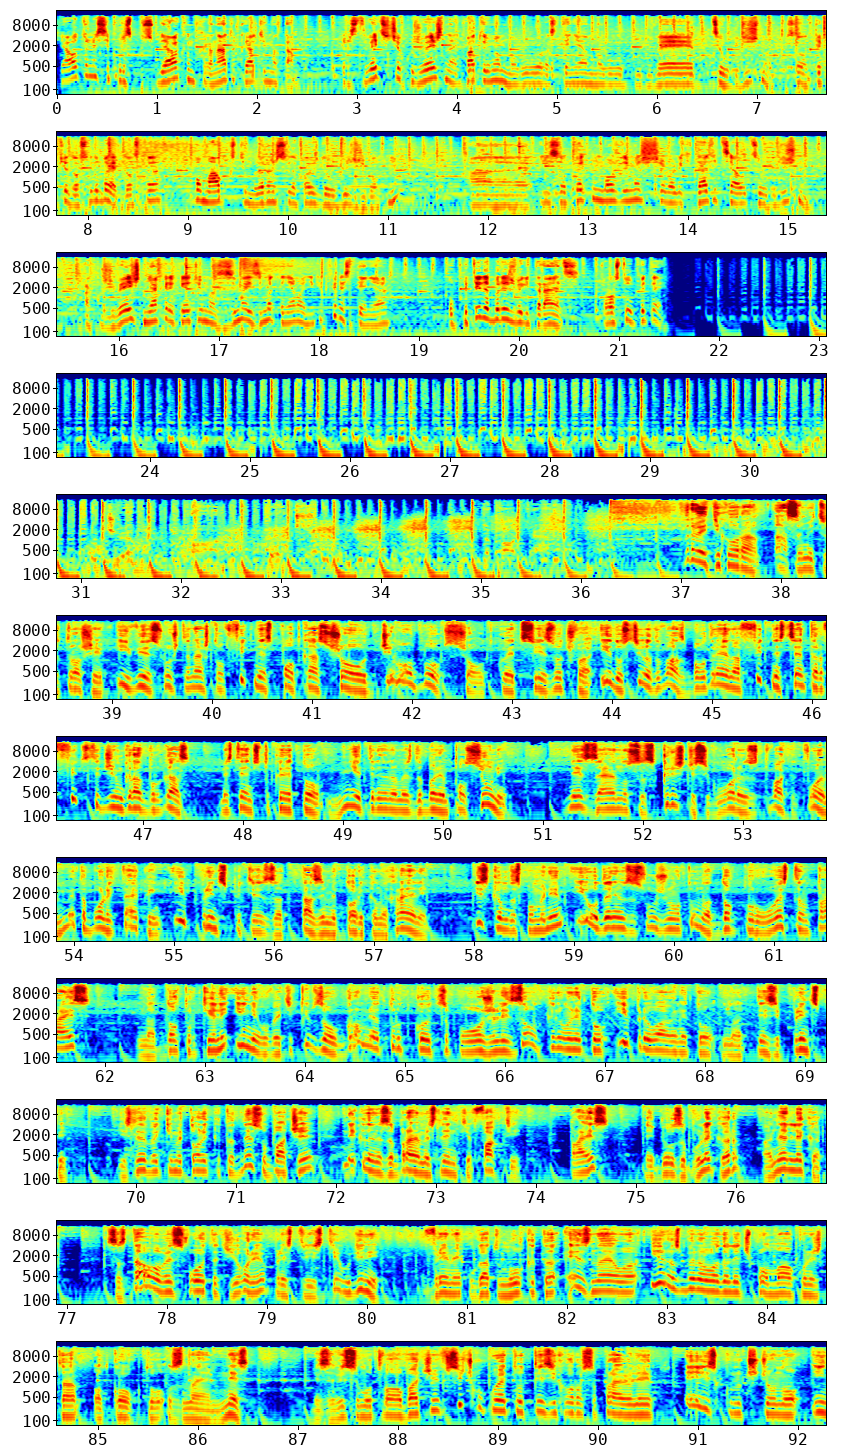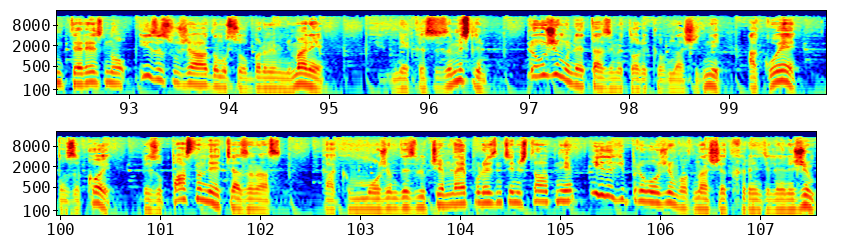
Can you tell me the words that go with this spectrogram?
Тялото ни се приспособява към храната, която има там. Представете, че ако живееш на екватор има много растения, много плодове целогодишно. Все теб е доста добре, доста по-малко стимулиран си да ходиш да ловиш животни. А, и съответно може да имаш валихидрати цяло целогодишно. Ако живееш някъде, където има зима и зимата няма никакви растения, опитай да бъдеш вегетаранец. Просто опитай. Здравейте хора, аз съм Ицо Трошев и вие слушате нашото фитнес подкаст шоу Gym on Books, шоуто, което се излъчва и достига до вас благодарение на фитнес център Fit Gym град Бургас, местенцето, където ние тренираме за да бъдем по-силни. Днес заедно с Крис ще си говорим за това какво е метаболик тайпинг и принципите за тази методика на хранене. Искам да споменем и ударим заслуженото на доктор Уестън Прайс – на доктор Кели и неговият екип за огромния труд, който са положили за откриването и прилагането на тези принципи. Изследвайки методиката днес обаче, нека да не забравяме следните факти. Прайс е бил заболекар, а не лекар. Създавал бе своята теория през 30-те години, време когато науката е знаела и разбирала далеч по-малко неща, отколкото знаем днес. Независимо от това обаче, всичко, което тези хора са правили е изключително интересно и заслужава да му се обърнем внимание. Нека се замислим. Приложимо ли е тази методика в наши дни? Ако е, то за кой? Безопасна ли е тя за нас? Как можем да извлечем най-полезните неща от нея и да ги приложим в нашия хранителен режим?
